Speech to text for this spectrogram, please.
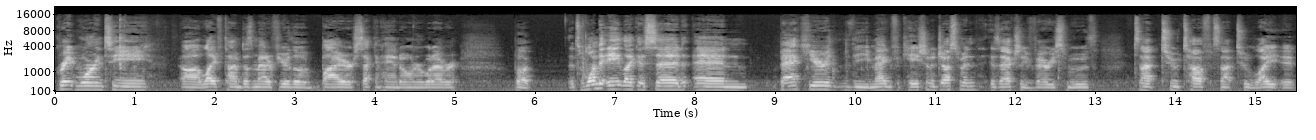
great warranty, uh, lifetime. Doesn't matter if you're the buyer, secondhand owner, whatever. But it's one to eight, like I said, and back here the magnification adjustment is actually very smooth. It's not too tough. It's not too light. It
